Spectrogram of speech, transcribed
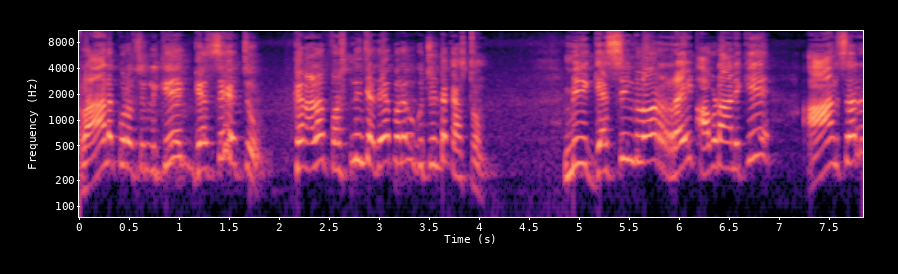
రాని క్వశ్చన్లకి గెస్ చేయొచ్చు. కానీ అలా ఫస్ట్ నుంచి అదే పనిగా కూర్చుంటే కష్టం. మీ గెస్సింగ్లో రైట్ అవ్వడానికి ఆన్సర్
